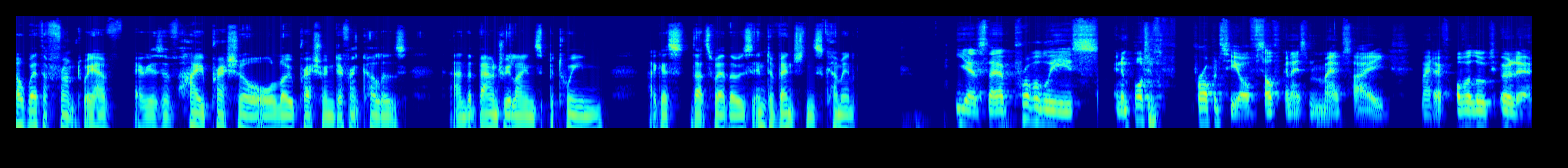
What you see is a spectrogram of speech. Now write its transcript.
a weather front where you have areas of high pressure or low pressure in different colors, and the boundary lines between. I guess that's where those interventions come in. Yes, there probably is an important property of self-organized maps I might have overlooked earlier.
